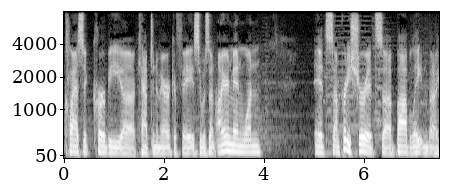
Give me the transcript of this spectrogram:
classic Kirby uh, Captain America face. There was an Iron Man one. It's I'm pretty sure it's uh, Bob Layton, but I,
